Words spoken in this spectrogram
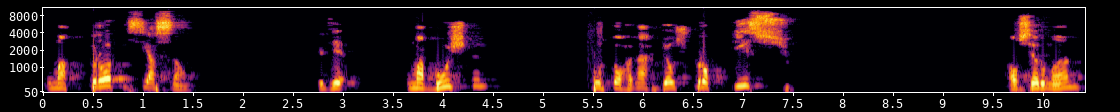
uma propiciação. Quer dizer, uma busca por tornar Deus propício ao ser humano,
